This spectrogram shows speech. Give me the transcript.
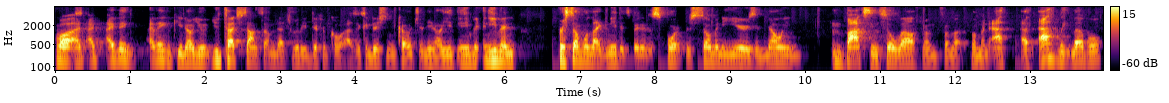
Well, I, I, think I think you know you you touched on something that's really difficult as a conditioning coach, and you know, you, and even for someone like me that's been in the sport for so many years and knowing boxing so well from from a, from an athlete level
